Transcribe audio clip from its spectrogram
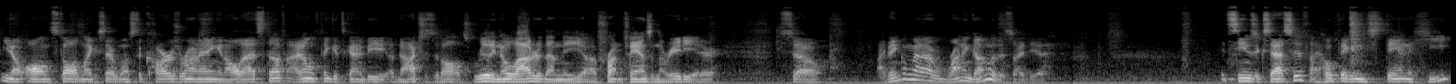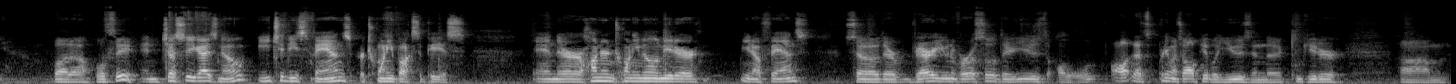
you know, all installed. And like I said, once the car's running and all that stuff, I don't think it's going to be obnoxious at all. It's really no louder than the uh, front fans and the radiator. So I think I'm going to run and gun with this idea. It seems excessive. I hope they can stand the heat, but uh, we'll see. And just so you guys know, each of these fans are 20 bucks a piece. And they're 120 millimeter, you know, fans. So they're very universal. They're used all, all that's pretty much all people use in the computer um,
